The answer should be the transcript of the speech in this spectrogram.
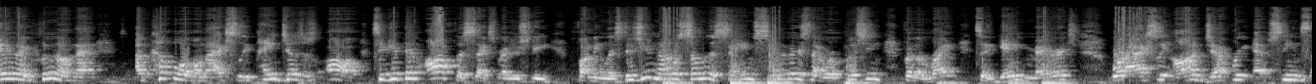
and include on that a couple of them actually paid judges off to get them off the sex registry funding list. Did you know some of the same senators that were pushing for the right to gay marriage were actually on Jeffrey Epstein's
